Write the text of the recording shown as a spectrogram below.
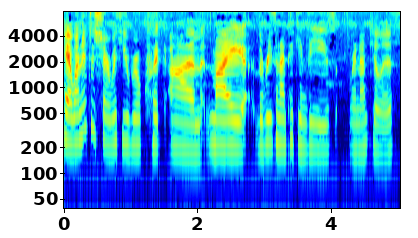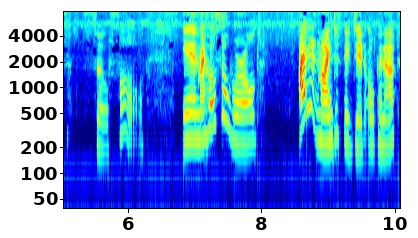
Okay, I wanted to share with you real quick um, my the reason I'm picking these ranunculus so full. In my wholesale world, I didn't mind if they did open up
